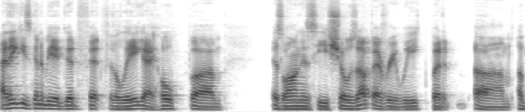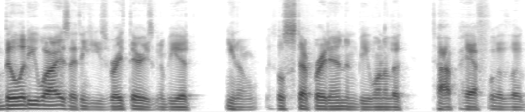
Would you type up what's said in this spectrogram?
I think he's going to be a good fit for the league. I hope. Um, as long as he shows up every week. But um, ability wise, I think he's right there. He's going to be a you know he'll step right in and be one of the top half of the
